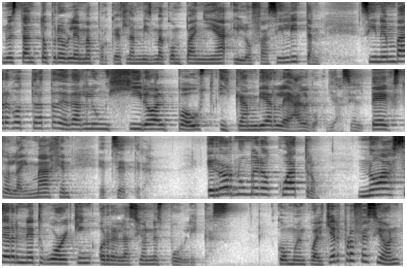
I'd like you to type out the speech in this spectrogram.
no es tanto problema porque es la misma compañía y lo facilitan. Sin embargo, trata de darle un giro al post y cambiarle algo, ya sea el texto, la imagen, etc. Error número 4. No hacer networking o relaciones públicas. Como en cualquier profesión,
